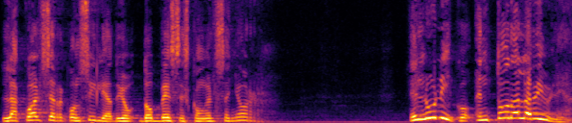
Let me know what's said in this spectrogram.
la cual se reconcilia dos veces con el Señor. El único en toda la Biblia.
